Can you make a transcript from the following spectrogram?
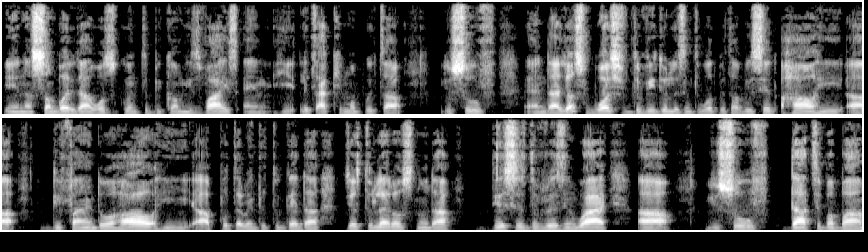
in uh, somebody that was going to become his vice. And he later came up with uh, Yusuf. And uh, just watch the video listen to what Peter Obi said how he uh, defined or how he uh, put everything together just to let us know that this is the reason why uh, Yusuf Datti Baba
